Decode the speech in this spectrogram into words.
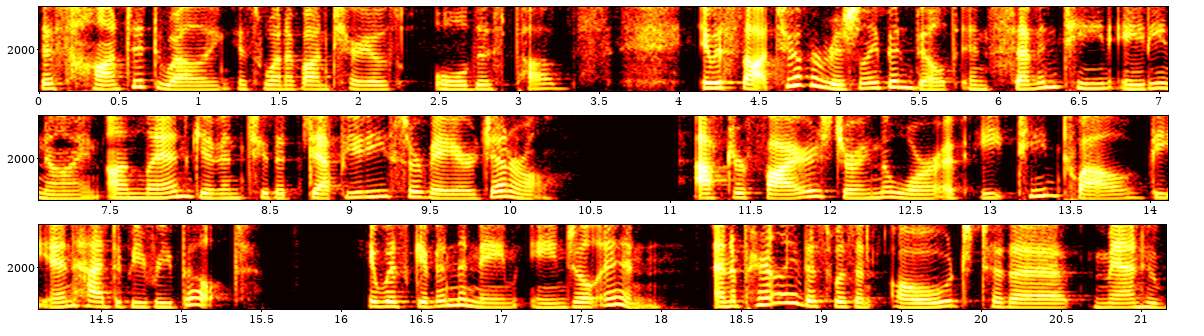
this haunted dwelling is one of Ontario's oldest pubs. It was thought to have originally been built in 1789 on land given to the Deputy Surveyor General. After fires during the War of 1812, the inn had to be rebuilt. It was given the name Angel Inn, and apparently this was an ode to the man who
